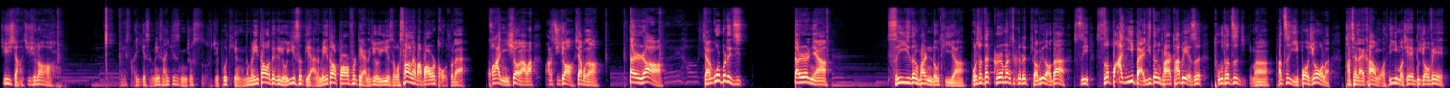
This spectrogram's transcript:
继续讲，继续唠，没啥意思，没啥意思，你就使出去不听，那没到那个有意思点的，没到包袱点的就有意思。我上来把包袱抖出来，夸你一笑，啥吧，完了睡觉，下播，嘚儿啊，讲故事不得嘚儿啊你。十一级灯牌你都踢呀？不是他哥们是搁这调皮捣蛋。十一十八一百级灯牌，他不也是图他自己吗？他自己报销了，他才来看我。他一毛钱也不消费。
